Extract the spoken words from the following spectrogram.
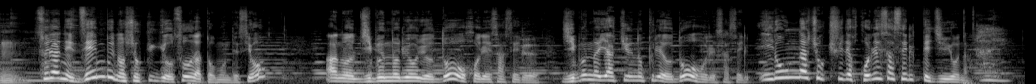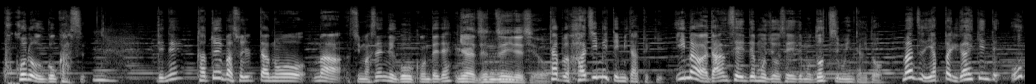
うん。それはね全部の職業そうだと思うんですよ。あの自分の料理をどう惚れさせる。自分の野球のプレーをどう惚れさせる。いろんな職種で惚れさせるって重要な。はい、心を動かす。うん、でね例えばそれってあのまあすいませんね合コンでね。いや全然いいですよ。多分初めて見た時今は男性でも女性でもどっちでもいいんだけどまずやっぱり外見でおっ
